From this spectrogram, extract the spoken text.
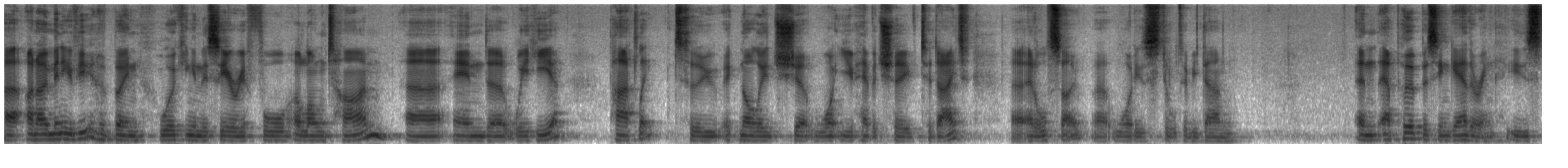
Uh, I know many of you have been working in this area for a long time, uh, and uh, we're here partly to acknowledge uh, what you have achieved to date uh, and also uh, what is still to be done. And our purpose in gathering is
